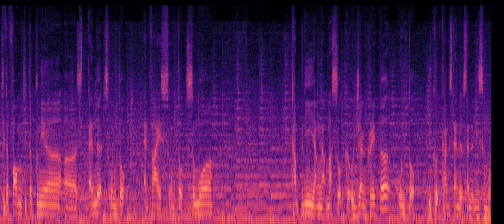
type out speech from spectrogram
kita form kita punya uh, standards untuk advice untuk semua company yang nak masuk ke ujian kereta untuk ikutkan standard-standard ni semua.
